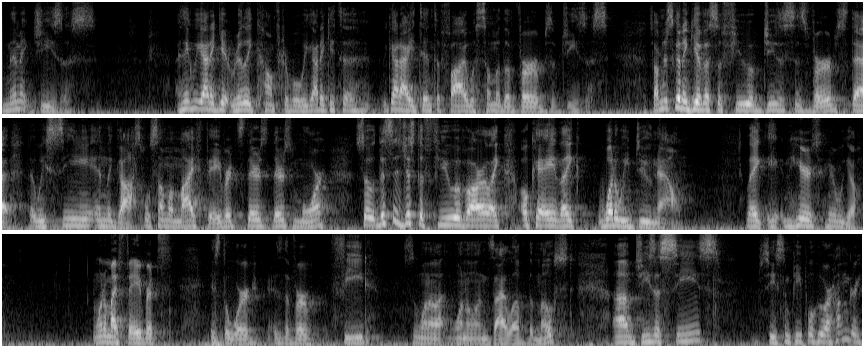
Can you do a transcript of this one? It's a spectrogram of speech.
mimic Jesus, I think we got to get really comfortable. We got to get to we got to identify with some of the verbs of Jesus. So I'm just going to give us a few of Jesus' verbs that, that we see in the gospel, some of my favorites. There's, there's more. So this is just a few of our, like, okay, like, what do we do now? Like, and here's, here we go. One of my favorites is the word, is the verb feed. This is one of, one of the ones I love the most. Uh, Jesus sees, sees some people who are hungry.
